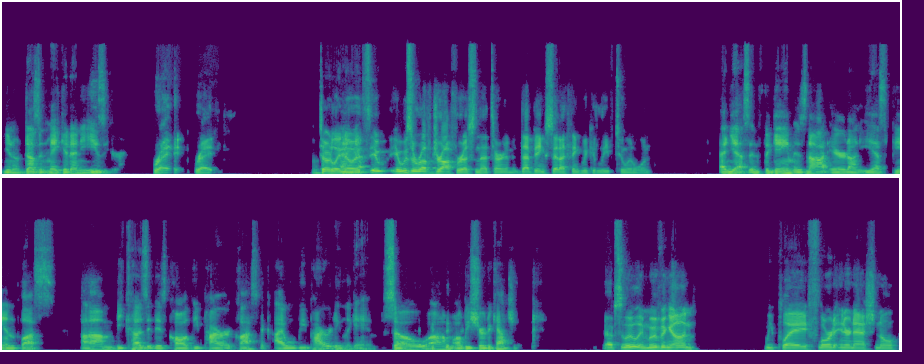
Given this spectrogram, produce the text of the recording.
you know doesn't make it any easier. Right, right. Totally. No, and, uh, it's it, it was a rough draw for us in that tournament. That being said, I think we could leave two and one. And yes, if the game is not aired on ESPN Plus, um, because it is called the Pirate Classic, I will be pirating the game. So um, I'll be sure to catch it. Absolutely. Moving on, we play Florida International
